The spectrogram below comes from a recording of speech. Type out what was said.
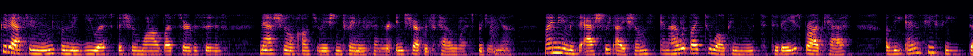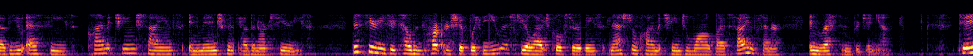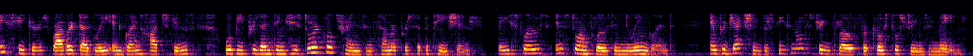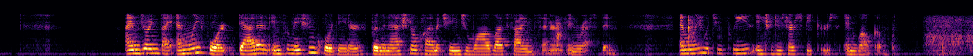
Good afternoon from the U.S. Fish and Wildlife Services National Conservation Training Center in Shepherdstown, West Virginia. My name is Ashley Isham, and I would like to welcome you to today's broadcast of the NCC WSC's Climate Change Science and Management webinar series. This series is held in partnership with the U.S. Geological Survey's National Climate Change and Wildlife Science Center in Reston, Virginia. Today's speakers, Robert Dudley and Glenn Hodgkins, will be presenting historical trends in summer precipitation, base flows, and storm flows in New England, and projections of seasonal stream flow for coastal streams in Maine. I am joined by Emily Fort, Data and Information Coordinator for the National Climate Change and Wildlife Science Center in Reston. Emily, would you please introduce our speakers and welcome?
